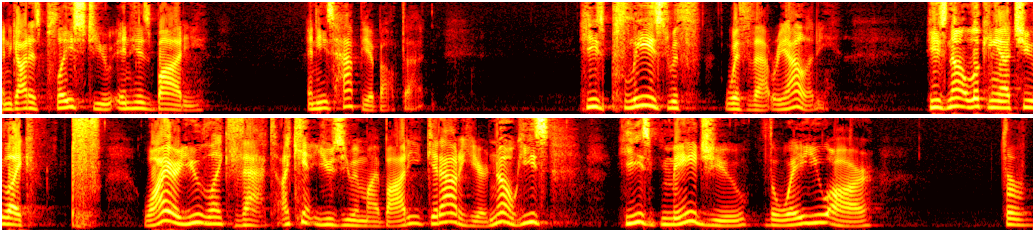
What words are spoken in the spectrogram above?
and God has placed you in His body, and He's happy about that. He's pleased with, with that reality. He's not looking at you like, why are you like that? I can't use you in my body. Get out of here. No, he's, he's made you the way you are for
